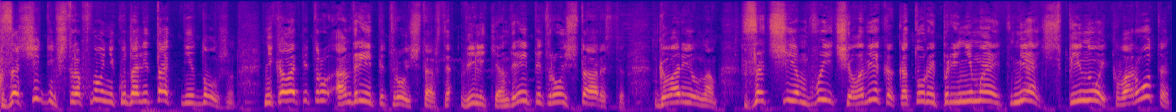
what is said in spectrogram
Защитник штрафной никуда летать не должен. Николай Петров, Андрей Петрович Старостин, великий Андрей Петрович Старостин, говорил нам, зачем вы человека, который принимает мяч спиной к воротам,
